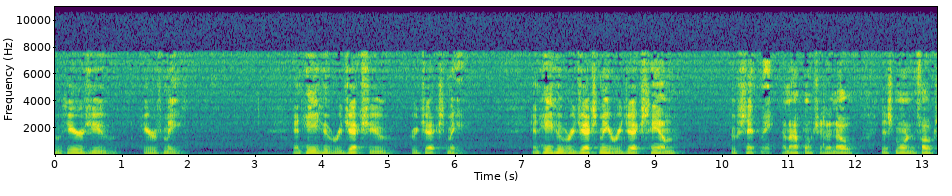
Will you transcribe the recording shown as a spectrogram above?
who hears you hears me. And he who rejects you rejects me. and he who rejects me rejects him who sent me. And I want you to know this morning, folks,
